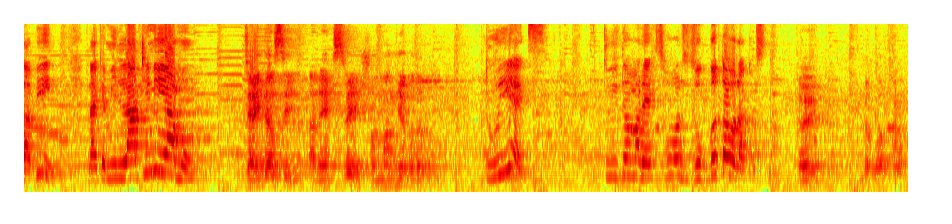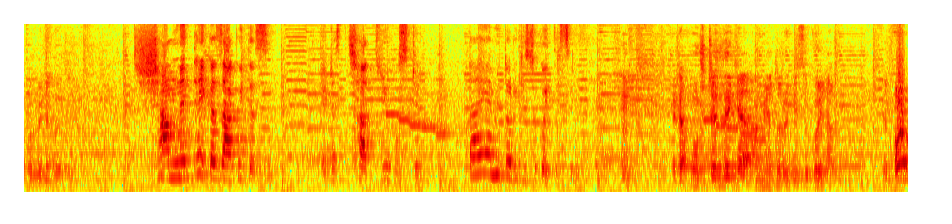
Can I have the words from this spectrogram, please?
যাবি? নাকি আমি লাঠি নিয়ে আমু? যাইতাছি আর এক্সরে সম্মান দিয়ে কথা বলি তুই এক্স তুই তো আমার এক্স হওয়ার যোগ্যতাও রাখিস না। এই ব্যবহার খারাপ করবি না কইতে। সামনের থেকে যা কইতাছি এটা ছাত্রী হোস্টেল তাই আমি তোর কিছু কইতেছি না। এটা হোস্টেল দেখে আমিও তোর কিছু কইলাম। বট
